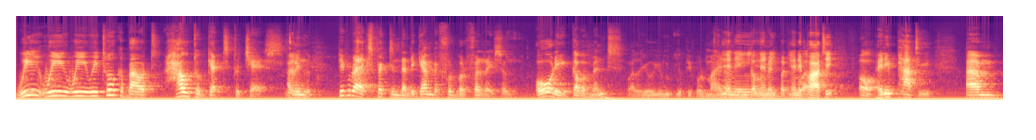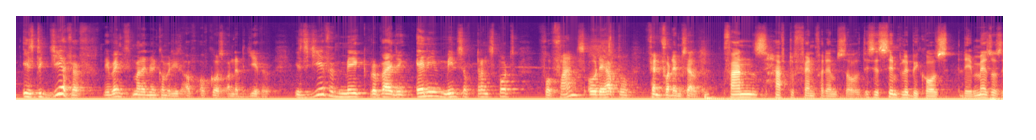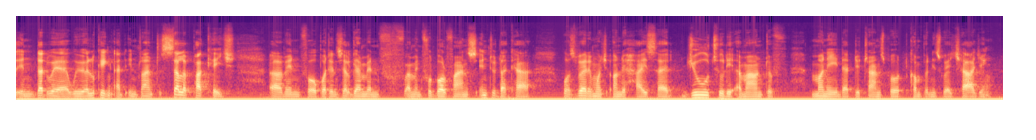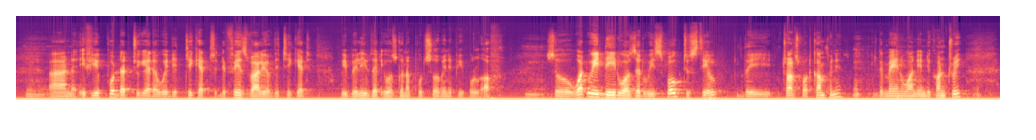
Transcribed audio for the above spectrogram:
we, we, we, we talk about how to get to Thiès. Very I mean, good. people are expecting that the Gambia Football Federation or the government, well, you, you, you people mind, Any, government, any, but any are- party. or any party, um, is the GFF, the Events Management Committee, of, of course, under the GFF, is the GFF make providing any means of transport for fans, or they have to fend for themselves? Fans have to fend for themselves. This is simply because the measures in that were we were looking at in trying to sell a package, I mean, for potential Gambian, f- I mean, football fans into Dakar was very much on the high side due to the amount of money that the transport companies were charging. Mm. And if you put that together with the ticket, the face value of the ticket, we believe that it was going to put so many people off. Mm. So what we did was that we spoke to Still, the transport company, mm. the main one in the country.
